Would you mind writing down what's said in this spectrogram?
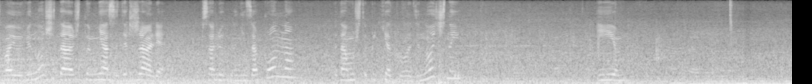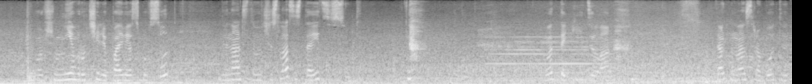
свою вину, считаю, что меня задержали абсолютно незаконно, потому что пикет был одиночный. И, в общем, мне вручили повестку в суд. 12 числа состоится суд. Вот такие дела. Так у нас работают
